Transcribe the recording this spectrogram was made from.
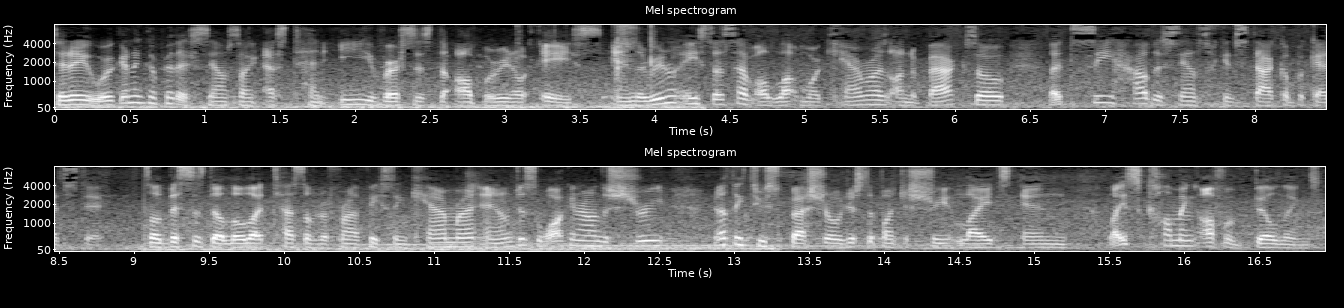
Today we're going to compare the Samsung S10e versus the Oppo Reno Ace. And the Reno Ace does have a lot more cameras on the back, so let's see how the Samsung can stack up against it. So this is the low light test of the front facing camera and I'm just walking around the street, nothing too special, just a bunch of street lights and lights coming off of buildings.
